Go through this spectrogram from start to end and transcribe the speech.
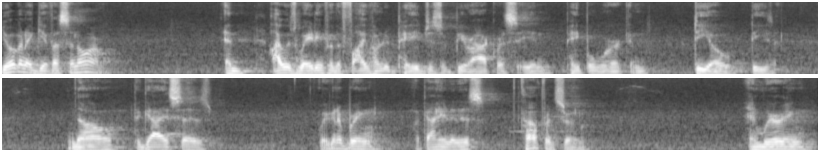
You're going to give us an arm. And I was waiting for the 500 pages of bureaucracy and paperwork and DODs. No, the guy says, we're going to bring a guy into this conference room. And wearing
